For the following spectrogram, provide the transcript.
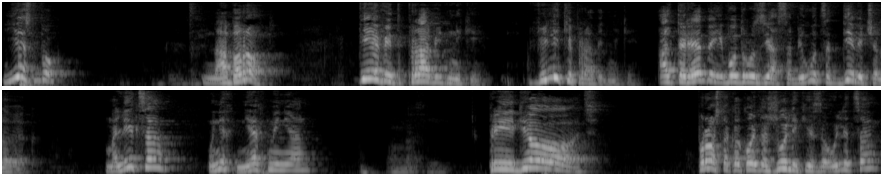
Есть Бог. Наоборот, девять праведники, великие праведники, Альтеребе и его друзья, соберутся 9 человек. Молиться, у них нет есть. Придет просто какой-то жулик из-за улицы,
